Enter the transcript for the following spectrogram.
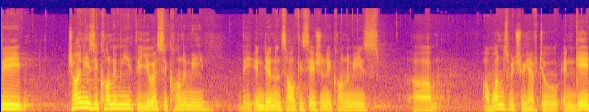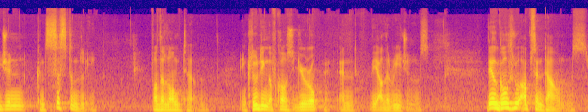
The Chinese economy, the US economy, the Indian and Southeast Asian economies um, are ones which we have to engage in consistently for the long term, including, of course, Europe and the other regions. They'll go through ups and downs,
